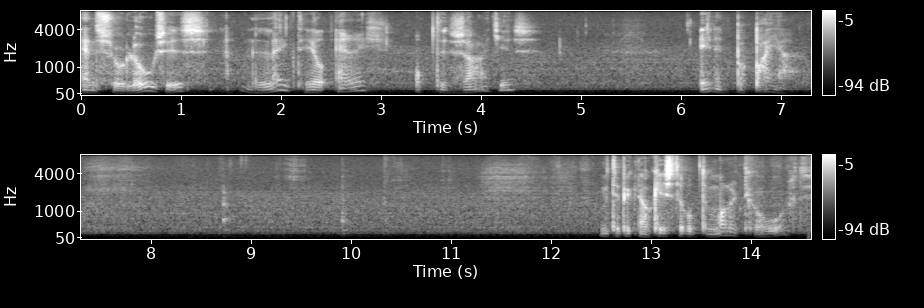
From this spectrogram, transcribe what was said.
En Solosis lijkt heel erg op de zaadjes in een papaya. Dit heb ik nou gisteren op de markt gehoord.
